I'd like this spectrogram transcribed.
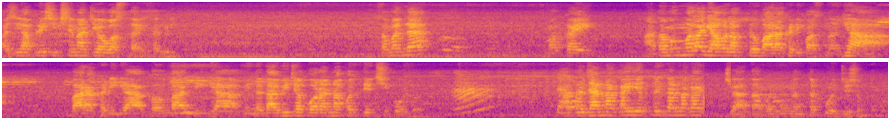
अशी आपली शिक्षणाची अवस्था आहे सगळी. समजल्या मग काय? आता मग मला घ्यावं लागतं बाराखडीपासनं. घ्या. बाराखडी घ्या कपाटी घ्या. मी तर दहावीच्या पोरांना पण तेच शिकवतो. आता ज्यांना काही येत नाही त्यांना काय? आता आपण मग नंतर पुढचे शब्द बोलू.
